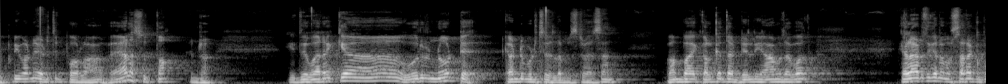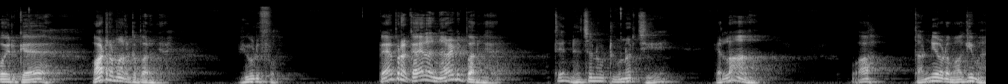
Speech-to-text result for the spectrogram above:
எப்படி வேணால் எடுத்துகிட்டு போகலாம் வேலை சுத்தம் என்றான். இது வரைக்கும் ஒரு நோட்டு கண்டுபிடிச்சதில்ல மிஸ்டர் வசந்த் பம்பாய் கல்கத்தா டெல்லி அகமதாபாத். எல்லா இடத்துக்கும் நம்ம சரக்கு போயிருக்க. வாட்டர் மார்க்கு பாருங்கள் பியூட்டிஃபுல் பேப்பரை கையில் நிரடி பாருங்கள் அதே நெஜ நோட்டு உணர்ச்சி. எல்லாம் வா தண்ணியோட மகிமை.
